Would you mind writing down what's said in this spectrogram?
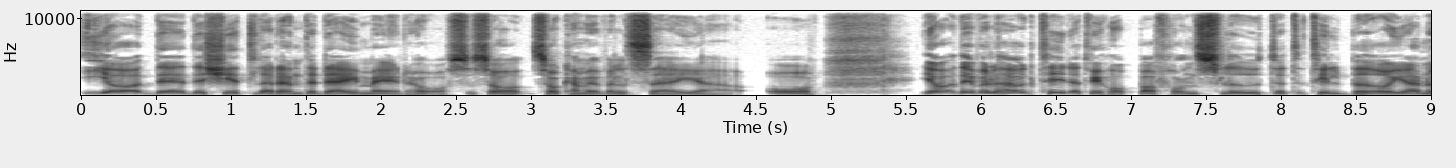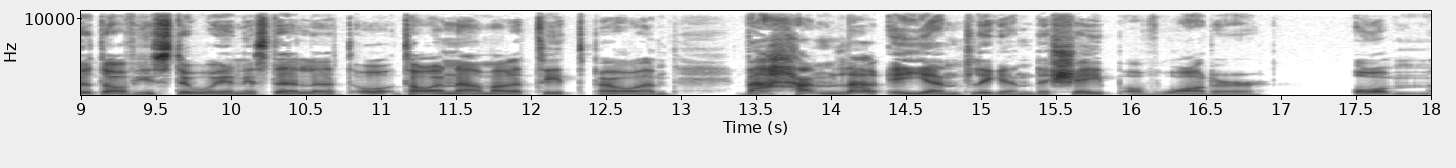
Ja, det, det kittlade inte dig med hos, så, så kan vi väl säga. Och Ja, det är väl hög tid att vi hoppar från slutet till början av historien istället och tar en närmare titt på eh, vad handlar egentligen The Shape of Water om?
